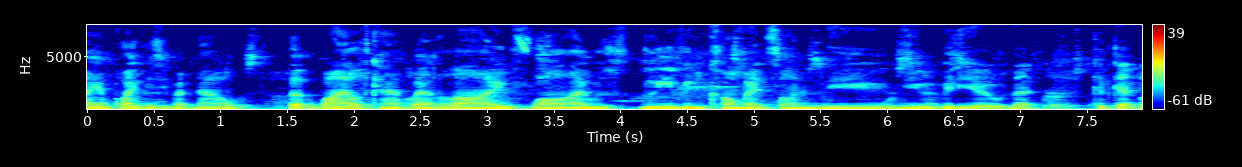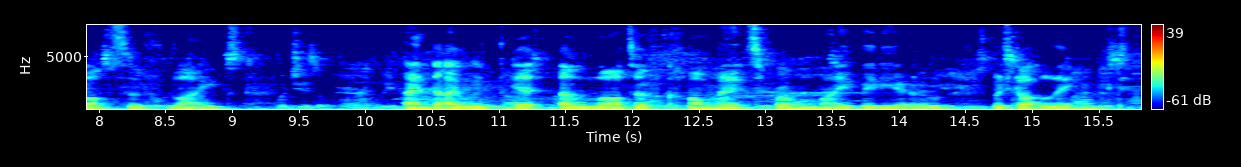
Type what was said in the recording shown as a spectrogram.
I am quite busy right now, but Wildcat went live while I was leaving comments on the new video that could get lots of likes, and I would get a lot of comments from my video, which got linked.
